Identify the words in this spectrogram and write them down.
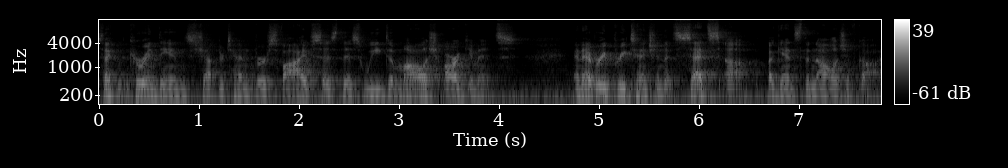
2 Corinthians chapter 10 verse 5 says this, we demolish arguments and every pretension that sets up against the knowledge of God.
